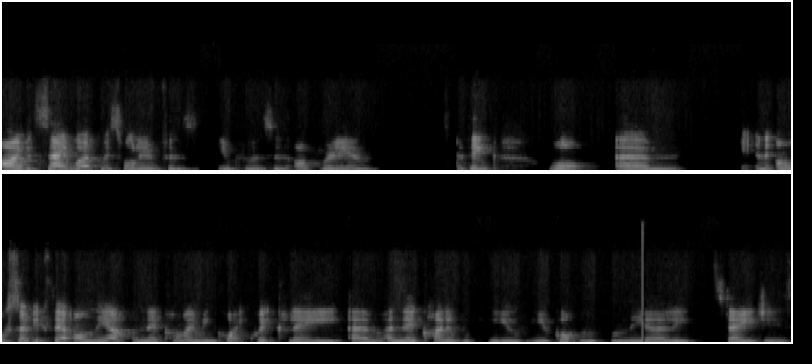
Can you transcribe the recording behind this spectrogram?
i would say working with small influencers are brilliant. I think what um, and also if they're on the up and they're climbing quite quickly um, and they're kind of you you've got them from the early stages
